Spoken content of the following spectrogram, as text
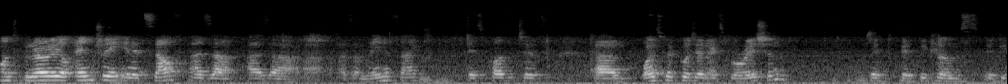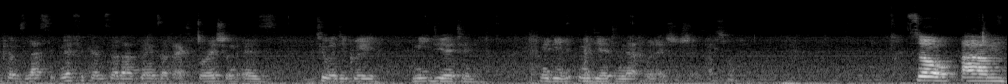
entrepreneurial entry in itself as a as a uh, as a main effect mm-hmm. is positive. Um, once we put in exploration, it, it becomes it becomes less significant. So that means that exploration is to a degree mediating medi- mediating that relationship. So, um,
